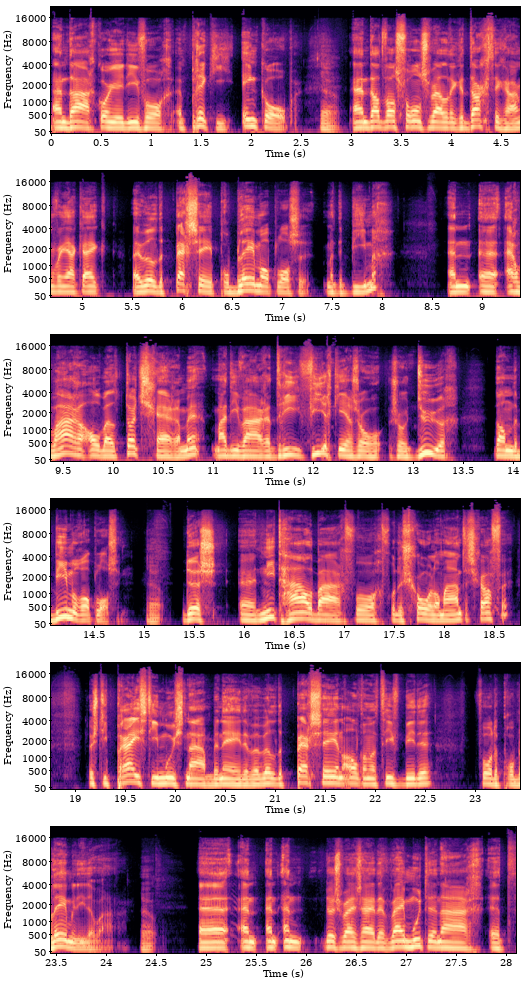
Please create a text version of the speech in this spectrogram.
En daar kon je die voor een prikkie inkopen. Ja. En dat was voor ons wel de gedachtegang van ja, kijk, wij wilden per se problemen oplossen met de beamer. En eh, er waren al wel touchschermen, maar die waren drie, vier keer zo, zo duur dan de beameroplossing. Ja. Dus eh, niet haalbaar voor, voor de school om aan te schaffen. Dus die prijs die moest naar beneden. We wilden per se een alternatief bieden voor de problemen die er waren. Ja. Eh, en, en, en dus wij zeiden, wij moeten naar het,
